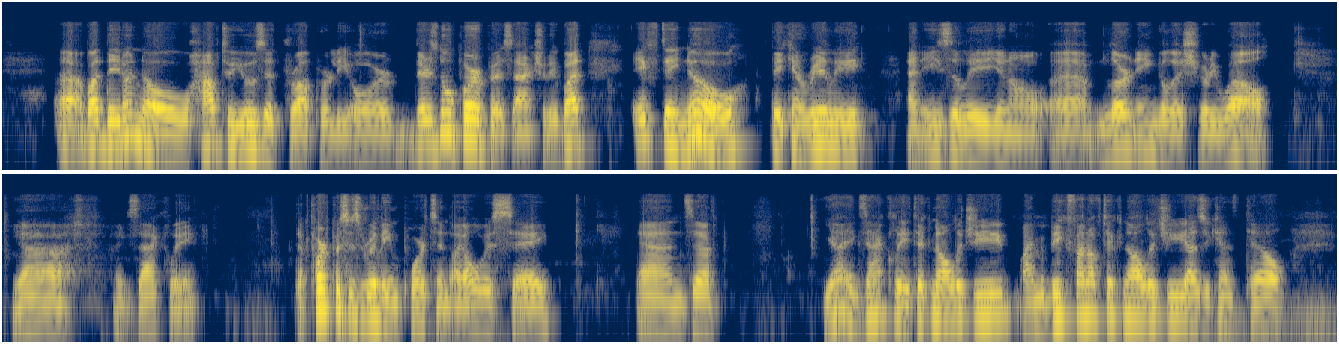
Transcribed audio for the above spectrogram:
uh, but they don't know how to use it properly or there's no purpose actually but if they know they can really and easily you know uh, learn english very well yeah exactly the purpose is really important i always say and uh, yeah exactly technology i'm a big fan of technology as you can tell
